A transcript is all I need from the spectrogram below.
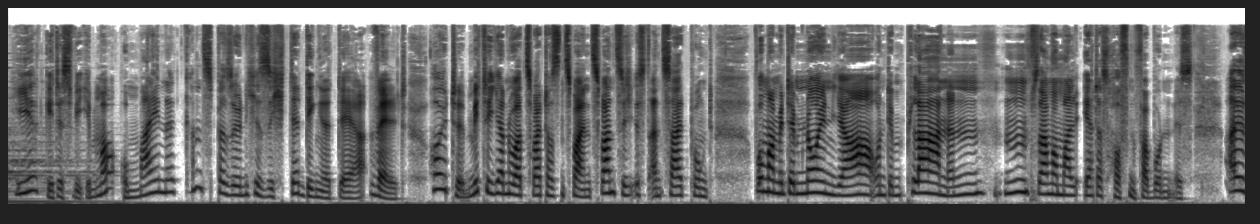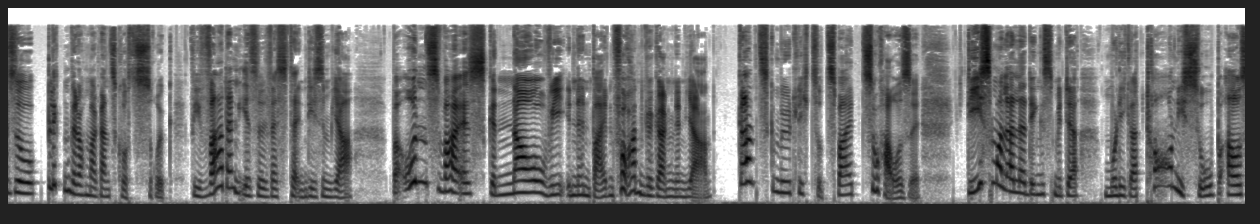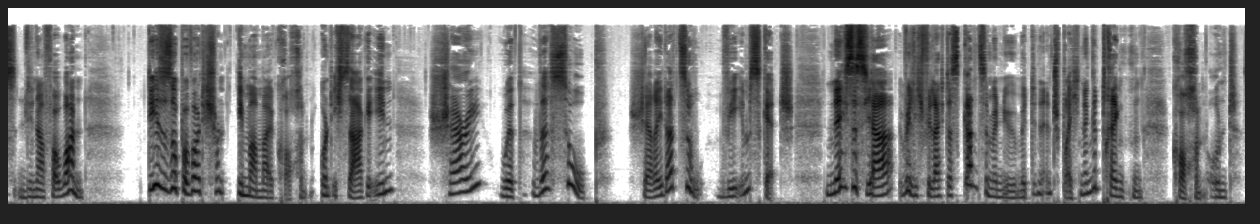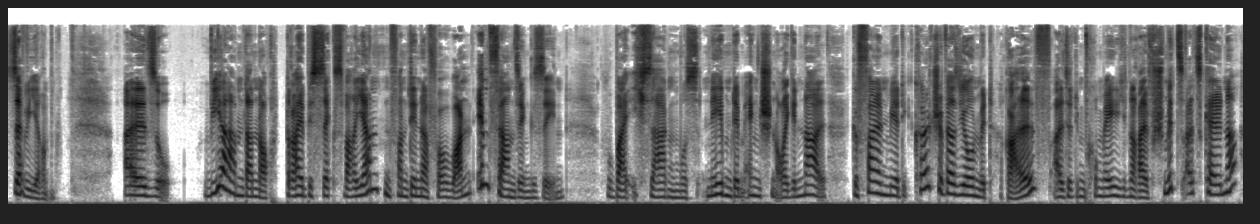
Hier geht es wie immer um meine ganz persönliche Sicht der Dinge der Welt. Heute, Mitte Januar 2022, ist ein Zeitpunkt, wo man mit dem neuen Jahr und dem Planen, hm, sagen wir mal, eher das Hoffen verbunden ist. Also blicken wir doch mal ganz kurz zurück. Wie war denn Ihr Silvester in diesem Jahr? Bei uns war es genau wie in den beiden vorangegangenen Jahren. Ganz gemütlich zu zweit zu Hause. Diesmal allerdings mit der Mulligatawny Soup aus Dinner for One. Diese Suppe wollte ich schon immer mal kochen und ich sage Ihnen Sherry with the Soup. Sherry dazu, wie im Sketch. Nächstes Jahr will ich vielleicht das ganze Menü mit den entsprechenden Getränken kochen und servieren. Also, wir haben dann noch drei bis sechs Varianten von Dinner for One im Fernsehen gesehen. Wobei ich sagen muss, neben dem englischen Original gefallen mir die kölsche Version mit Ralf, also dem Comedian Ralf Schmitz als Kellner,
